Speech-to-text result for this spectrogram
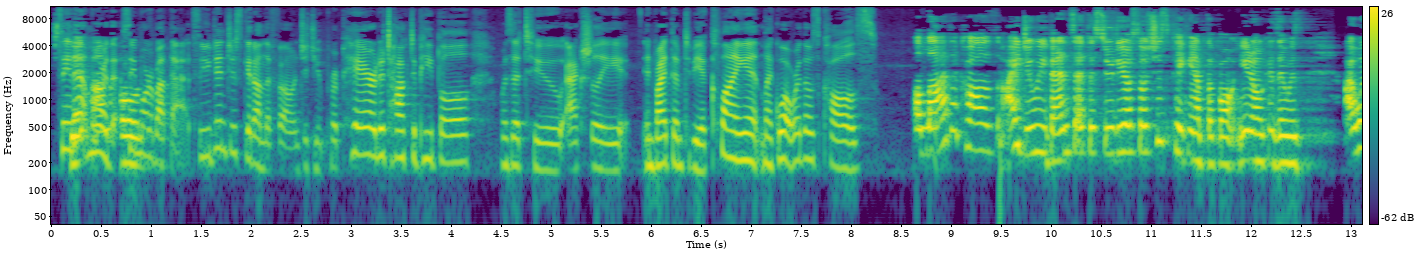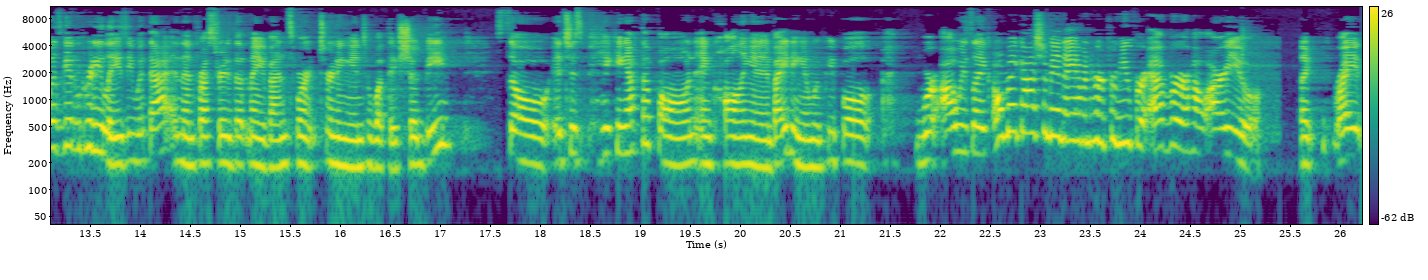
Say Get that more. That, say more about that. So you didn't just get on the phone. Did you prepare to talk to people? Was it to actually invite them to be a client? Like, what were those calls? A lot of the calls I do events at the studio, so it's just picking up the phone, you know, because it was I was getting pretty lazy with that, and then frustrated that my events weren't turning into what they should be. So it's just picking up the phone and calling and inviting. And when people were always like, "Oh my gosh, Amanda, I haven't heard from you forever. How are you?" Like, right?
